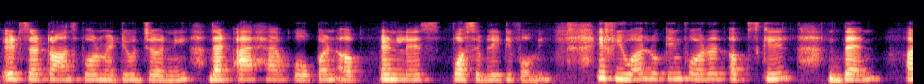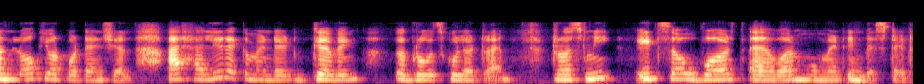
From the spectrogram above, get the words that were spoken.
it's a transformative journey that I have opened up endless possibility for me. If you are looking for an upskill, then unlock your potential. I highly recommended giving a growth school a try. Trust me, it's a worth ever moment invested.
